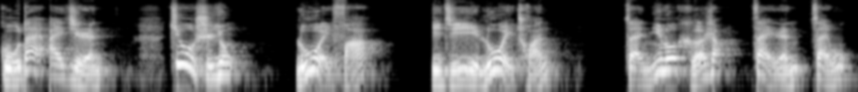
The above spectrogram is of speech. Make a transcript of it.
古代埃及人就是用芦苇筏以及芦苇船在尼罗河上载人载物。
